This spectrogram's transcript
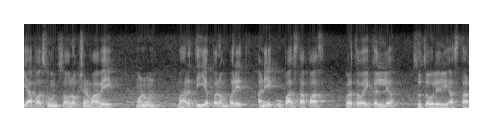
यापासून संरक्षण व्हावे म्हणून भारतीय परंपरेत अनेक उपास तापास व्रतवैकल्य सुचवलेली असतात.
